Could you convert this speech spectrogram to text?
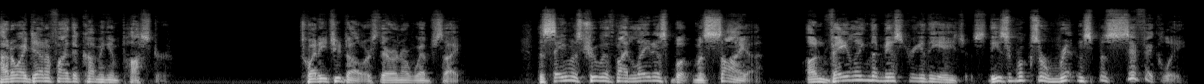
How to identify the coming impostor. $22 there on our website. The same is true with my latest book, Messiah, Unveiling the Mystery of the Ages. These books are written specifically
